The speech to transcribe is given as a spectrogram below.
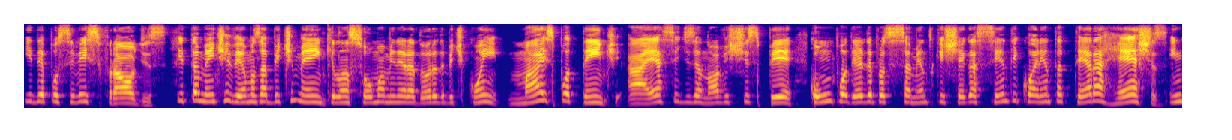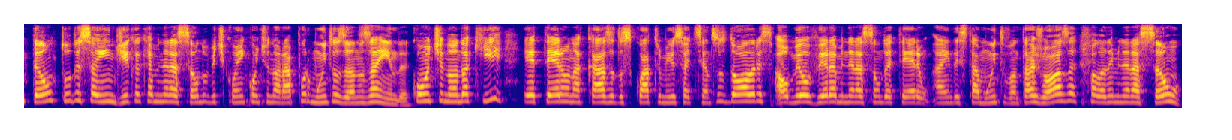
e de possíveis fraudes. E também tivemos a Bitmain que lançou uma mineradora de Bitcoin mais potente, a S19XP, com um poder de processamento que chega a 140 terahashes. Então, tudo isso aí indica que a mineração do Bitcoin continuará por muitos anos ainda. Continuando aqui, Ethereum na casa dos 4.700 dólares. Ao meu ver, a mineração do Ethereum ainda está muito vantajosa. Falando em mineração,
